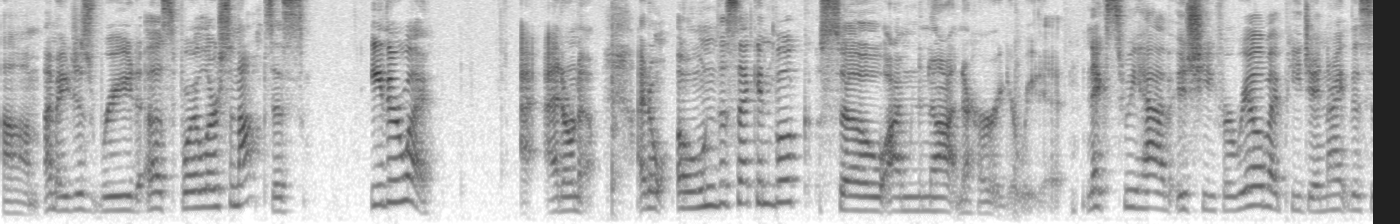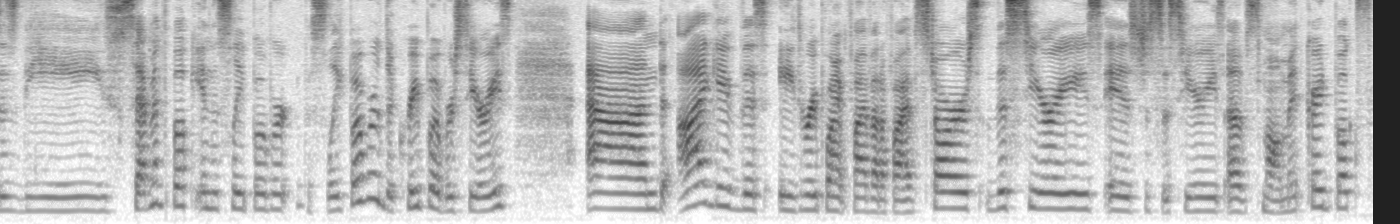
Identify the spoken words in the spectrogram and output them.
Um, I may just read a spoiler synopsis. Either way, I, don't know. I don't own the second book, so I'm not in a hurry to read it. Next we have Is She For Real by PJ Night. This is the seventh book in the Sleepover, the Sleepover? The Creepover series. And I gave this a 3.5 out of 5 stars. This series is just a series of small mid-grade books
